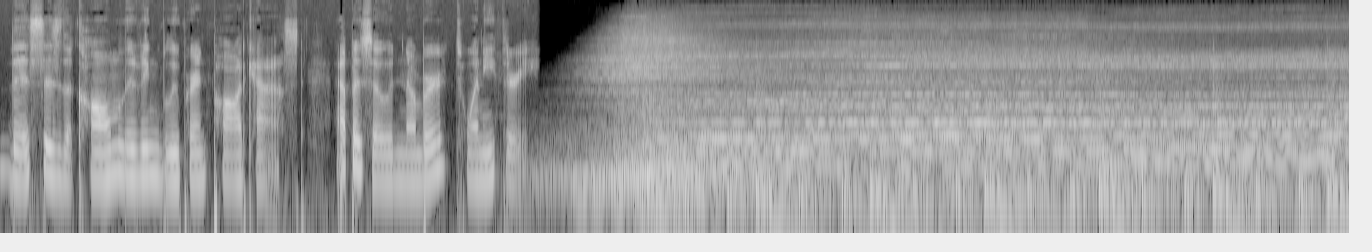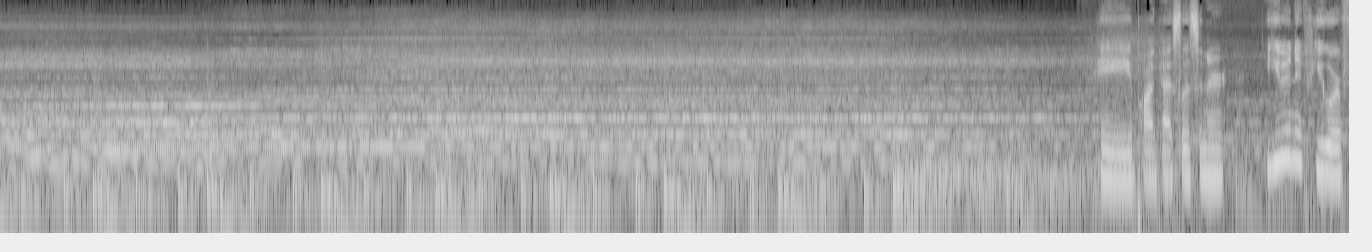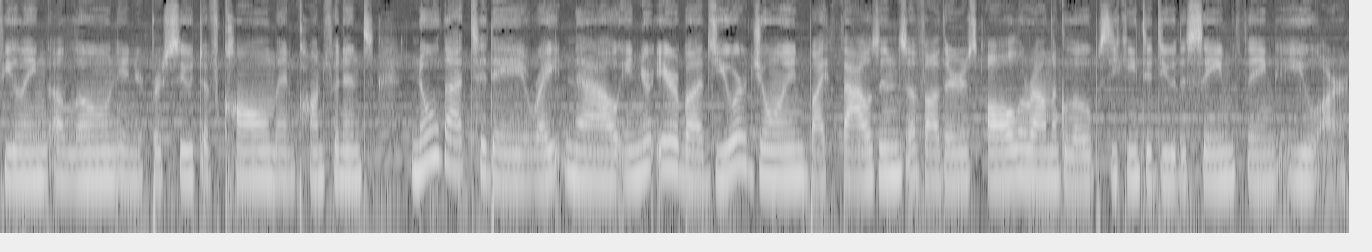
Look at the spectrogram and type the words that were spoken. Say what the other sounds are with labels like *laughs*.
This is the Calm Living Blueprint Podcast, episode number 23. Hey, podcast listener. Even if you are feeling alone in your pursuit of calm and confidence, know that today, right now, in your earbuds, you are joined by thousands of others all around the globe seeking to do the same thing you are.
